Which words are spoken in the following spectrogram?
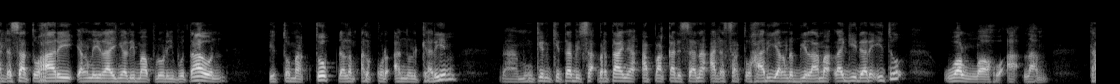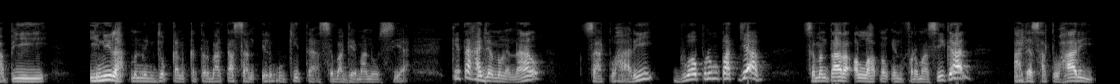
Ada satu hari yang nilainya 50 ribu tahun itu maktub dalam Al-Quranul Karim. Nah mungkin kita bisa bertanya apakah di sana ada satu hari yang lebih lama lagi dari itu? Wallahu a'lam. Tapi inilah menunjukkan keterbatasan ilmu kita sebagai manusia. Kita hanya mengenal satu hari 24 jam. Sementara Allah menginformasikan ada satu hari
